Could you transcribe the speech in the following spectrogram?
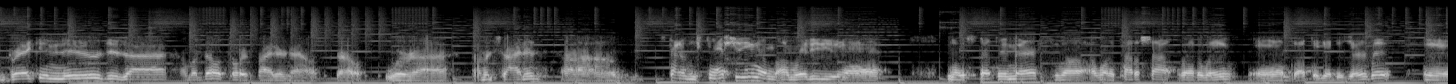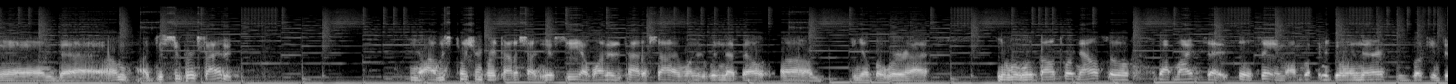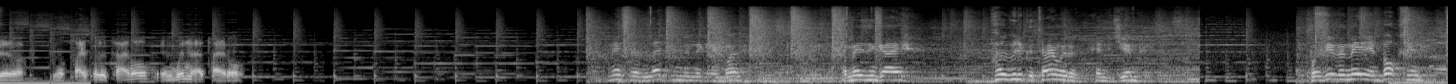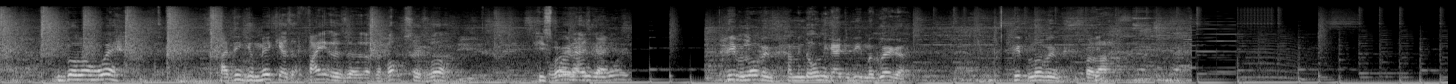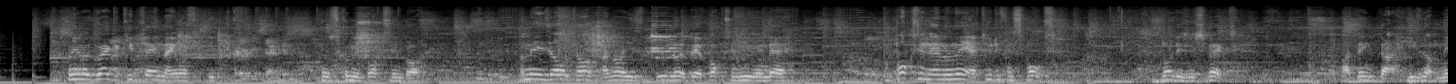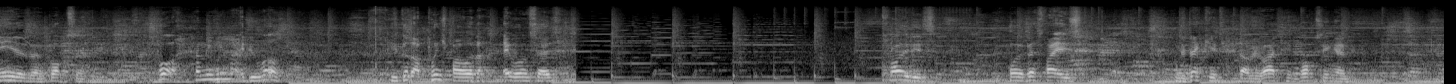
breaking news is uh, I'm a Bellator fighter now, so we're uh, I'm excited. Um, it's kind of refreshing. I'm, I'm ready to uh, you know step in there. You know, I want a title shot right away, and I think I deserve it. And uh, I'm, I'm just super excited. You know, I was pushing for a title shot in UFC. I wanted a title shot. I wanted to win that belt. Um, you know, but we're uh, you know, we're with Bellator now, so that mindset is still the same. I'm looking to go in there, I'm looking to, you know, fight for the title and win that title. Nick's a legend in the game, man. Amazing guy. Had a really good time with him in the gym. But if you ever made it in boxing, you go a long way. I think you'll make it as a fighter, as a, as a boxer as well. He's a very nice guy. People love him. I mean, the only guy to beat McGregor. People love him for that. I mean, McGregor keeps saying that he wants to, keep, wants to come in boxing, but I mean, he's all talk. I know he's doing a little bit of boxing here and there. But boxing and MMA are two different sports. No disrespect. I think that he's not made as a boxer. But, I mean, he might do well. He's got that punch power that everyone says. Floyd is one of the best fighters in the decade that we've had in boxing and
